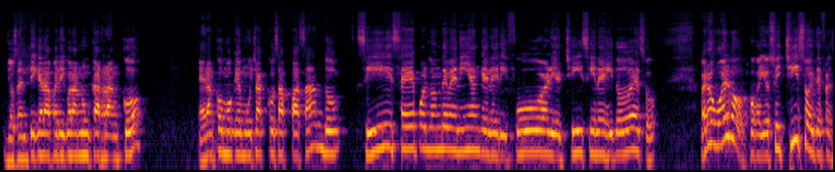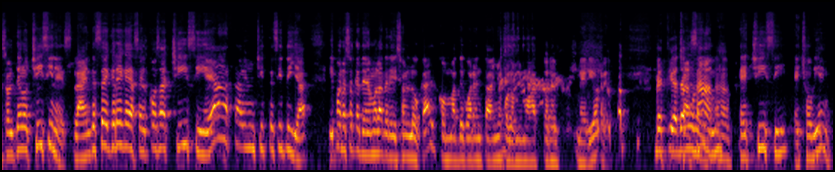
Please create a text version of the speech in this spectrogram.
yo sentí que la película nunca arrancó. Eran como que muchas cosas pasando. Sí sé por dónde venían que Lady Ford y el cheesiness y todo eso, pero vuelvo, porque yo soy chiso, el defensor de los chisines. La gente se cree que hacer cosas cheesy es, ah, está bien un chistecito y ya. Y por eso es que tenemos la televisión local con más de 40 años con los mismos actores mediocres. Shazam es cheesy, hecho bien.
